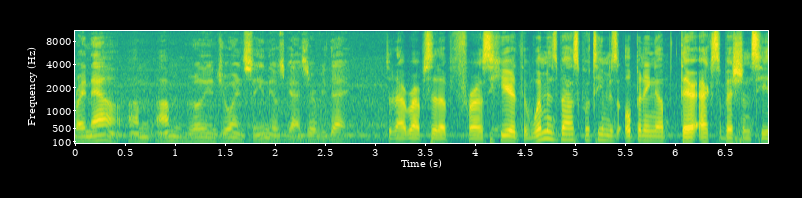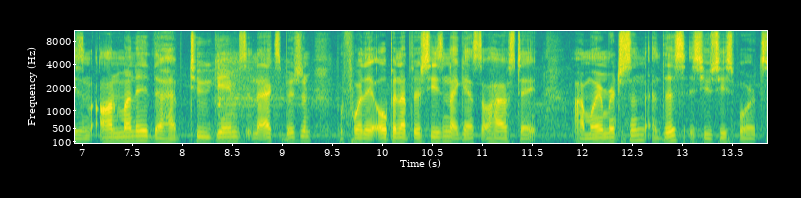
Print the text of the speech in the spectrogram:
right now, I'm, I'm really enjoying seeing those guys every day. So that wraps it up for us here. The women's basketball team is opening up their exhibition season on Monday. They'll have two games in the exhibition before they open up their season against Ohio State. I'm William Richardson, and this is UC Sports.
